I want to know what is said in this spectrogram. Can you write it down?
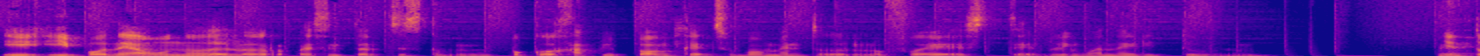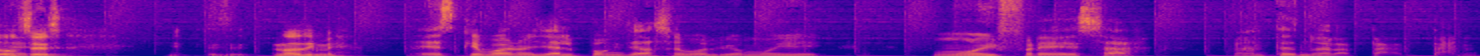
Y, pone a uno de los representantes como un poco happy punk que en su momento lo fue este Blink 182, ¿no? Y eh, entonces, eh, no dime. Es que bueno, ya el punk ya se volvió muy, muy fresa. Antes no era tan, tan,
